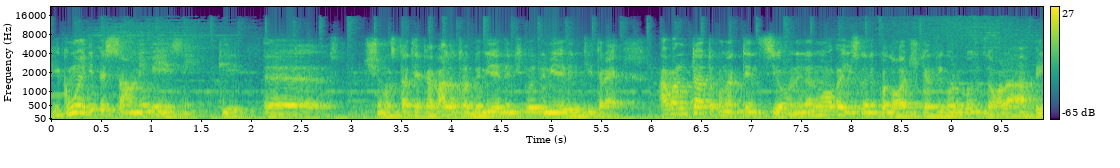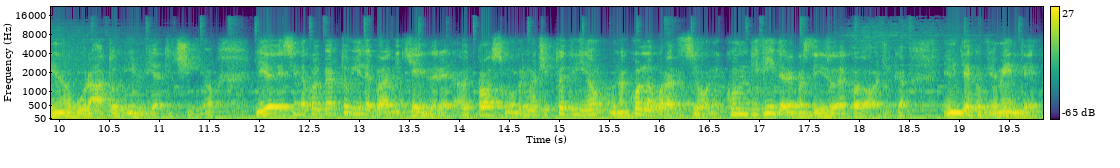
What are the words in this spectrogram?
Il comune di Pessano nei mesi che eh, ci sono stati a cavallo tra il 2022 e il 2023 ha valutato con attenzione la nuova isola ecologica che Gorgonzola ha appena inaugurato in via Ticino. L'idea del sindaco Alberto Ville è quella di chiedere al prossimo primo cittadino una collaborazione, condividere questa isola ecologica. È un'idea che ovviamente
